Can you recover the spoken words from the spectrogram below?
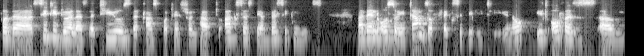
for the city dwellers that use the transportation hub to access their basic needs. And then also in terms of flexibility, you know, it offers um,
